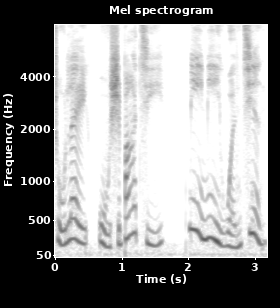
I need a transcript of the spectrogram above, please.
孤雏类五十八集秘密文件。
